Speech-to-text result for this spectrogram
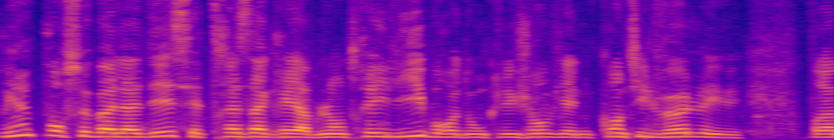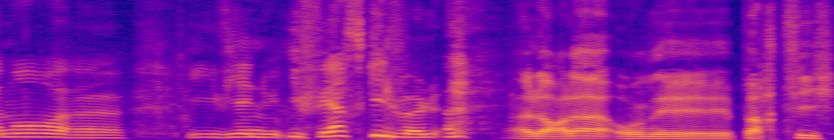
rien que pour se balader, c'est très agréable. L'entrée est libre, donc les gens viennent quand ils veulent et vraiment euh, ils viennent y faire ce qu'ils veulent. Alors là, on est parti.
